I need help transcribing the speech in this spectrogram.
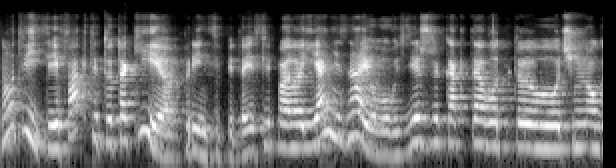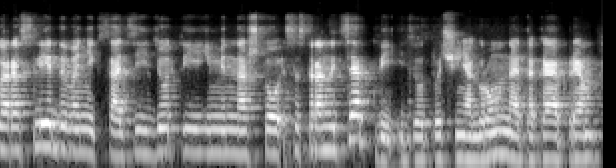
Ну вот видите, и факты-то такие, в принципе-то, если по, я не знаю, здесь же как-то вот э, очень много расследований, кстати, идет и именно что со стороны церкви идет очень огромная такая прям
